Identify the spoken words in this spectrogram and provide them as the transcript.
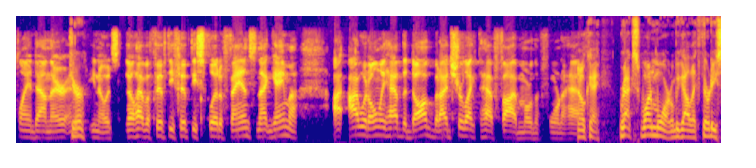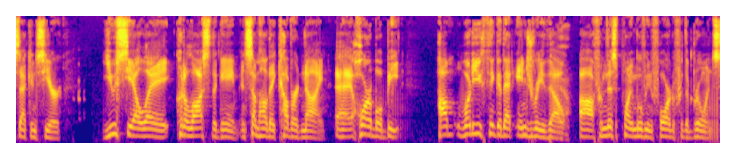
playing down there. And, sure. You know, it's they'll have a 50-50 split of fans in that game. I, I, I, would only have the dog, but I'd sure like to have five more than four and a half. Okay, Rex, one more. We got like 30 seconds here. UCLA could have lost the game, and somehow they covered nine. A horrible beat. How, what do you think of that injury, though, yeah. uh, from this point moving forward for the Bruins?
